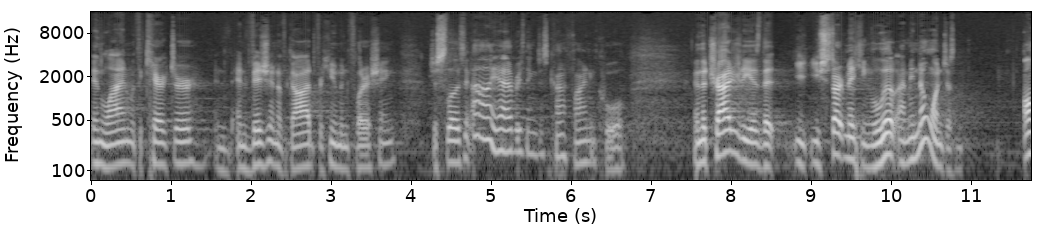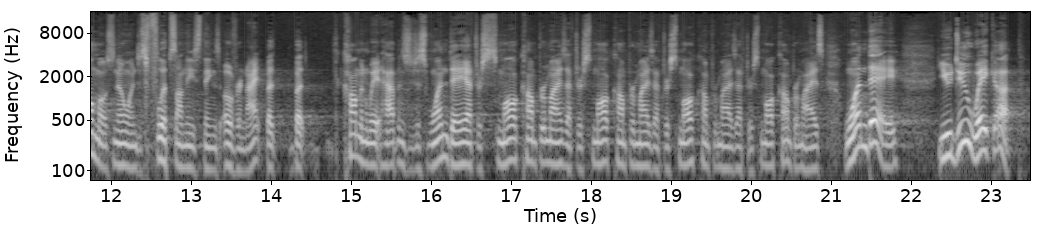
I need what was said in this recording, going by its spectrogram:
in line with the character and, and vision of God for human flourishing. Just slowly saying, oh, yeah, everything's just kind of fine and cool. And the tragedy is that you, you start making little, I mean, no one just almost no one just flips on these things overnight, but, but the common way it happens is just one day after small compromise after small compromise after small compromise after small compromise, one day you do wake up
